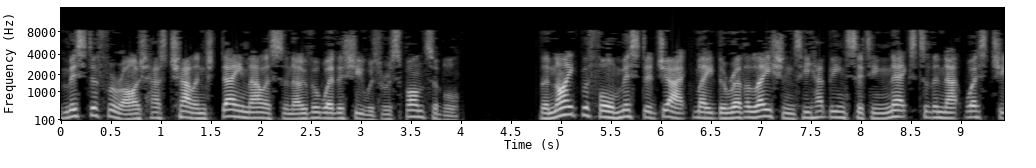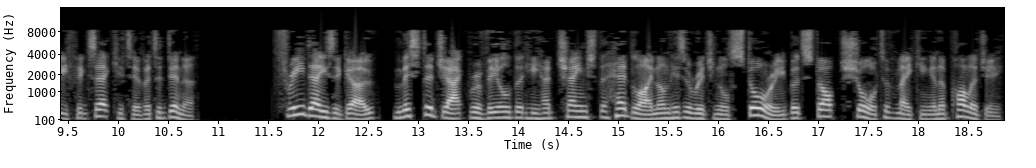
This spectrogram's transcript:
Mr. Farage has challenged Dame Alison over whether she was responsible. The night before Mr. Jack made the revelations he had been sitting next to the NatWest chief executive at a dinner. Three days ago, Mr. Jack revealed that he had changed the headline on his original story but stopped short of making an apology.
